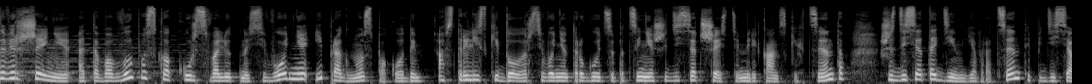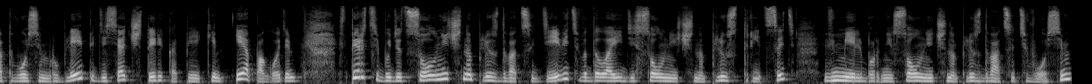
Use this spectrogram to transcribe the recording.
Завершение этого выпуска курс валют на сегодня и прогноз погоды. Австралийский доллар сегодня торгуется по цене 66 американских центов, 61 евроцент и 58 рублей 54 копейки. И о погоде. В Перте будет солнечно, плюс 29, в Аделаиде солнечно, плюс 30, в Мельбурне солнечно, плюс 28,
